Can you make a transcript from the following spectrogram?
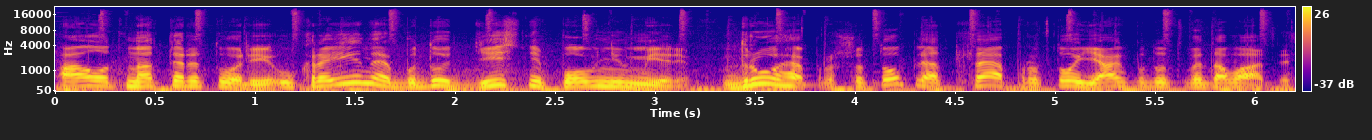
А от на території України будуть дійсні повні в мірі. Друге, про що топлять, це про те, як будуть видаватись.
